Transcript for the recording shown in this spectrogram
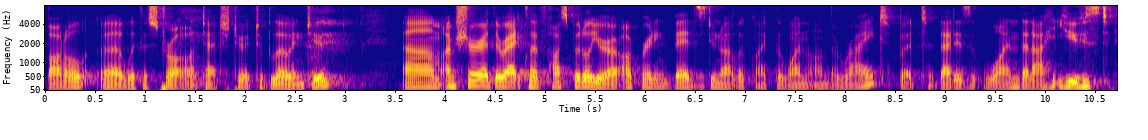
bottle uh, with a straw attached to it to blow into. Um, I'm sure at the Radcliffe Hospital, your operating beds do not look like the one on the right, but that is one that I used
